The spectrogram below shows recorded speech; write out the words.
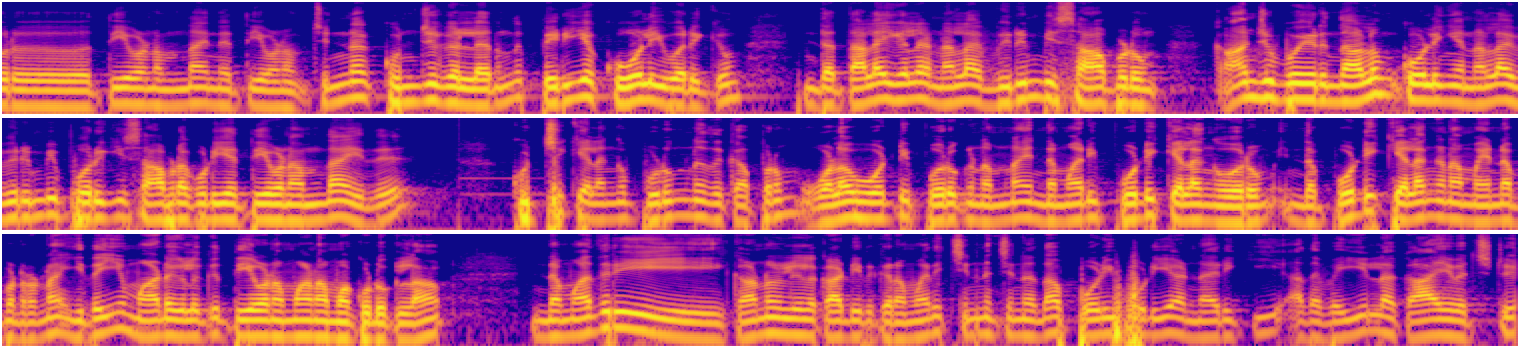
ஒரு தீவனம் தான் இந்த தீவனம். சின்ன குஞ்சுகள்லேருந்து பெரிய கோழி வரைக்கும் இந்த தலைகளை நல்லா விரும்பி சாப்பிடும். காஞ்சு போயிருந்தாலும் கோழிங்க நல்லா விரும்பி பொறுக்கி சாப்பிடக்கூடிய தீவனம் தான் இது. குச்சி கிழங்கு பிடுங்கினதுக்கப்புறம் உழவு ஓட்டி பொறுக்கணும்னா இந்த மாதிரி பொடி கிழங்கு வரும். இந்த பொடி கிழங்கு நம்ம என்ன பண்ணுறோம்னா இதையும் மாடுகளுக்கு தீவனமாக நம்ம கொடுக்கலாம். இந்த மாதிரி காணொலியில் காட்டியிருக்கிற மாதிரி சின்ன சின்னதாக பொடி பொடியாக நறுக்கி அதை வெயிலில் காய வச்சுட்டு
